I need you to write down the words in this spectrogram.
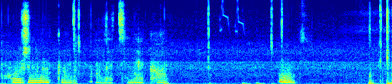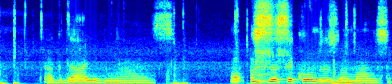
Схоже на Call, але це не Call. Ось. Так, далі в нас. О, за секунду зламалося.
